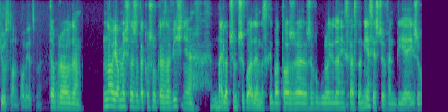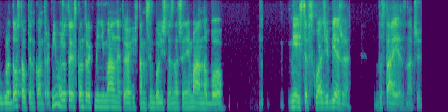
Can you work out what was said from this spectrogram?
Houston, powiedzmy. To prawda. No ja myślę, że ta koszulka zawiśnie. Najlepszym przykładem jest chyba to, że, że w ogóle Udonis Haslem jest jeszcze w NBA, że w ogóle dostał ten kontrakt. Mimo, że to jest kontrakt minimalny, to jakieś tam symboliczne znaczenie ma, no bo miejsce w składzie bierze, dostaje, znaczy.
